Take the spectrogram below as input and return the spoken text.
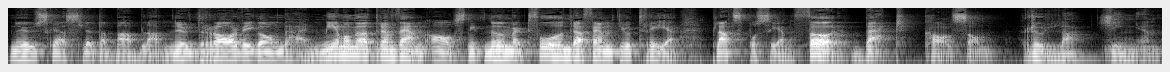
Nu ska jag sluta babbla. Nu drar vi igång det här. Nemo möter en vän avsnitt nummer 253. Plats på scen för Bert Karlsson. Rulla gingen.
